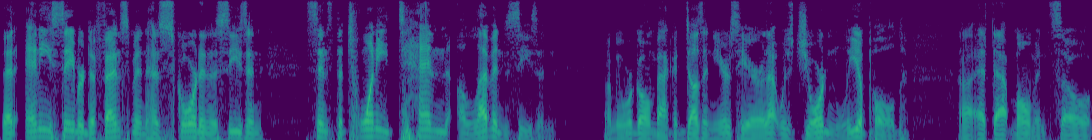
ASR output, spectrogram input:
that any Sabre defenseman has scored in a season since the 2010-11 season. I mean, we're going back a dozen years here. That was Jordan Leopold uh, at that moment. So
